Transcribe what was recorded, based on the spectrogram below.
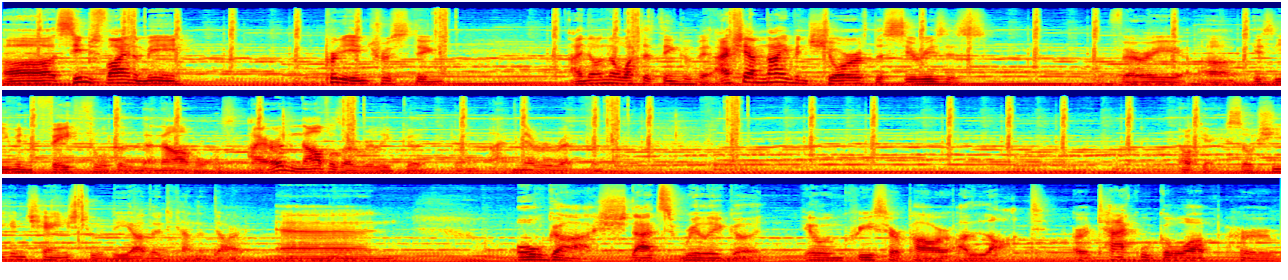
Uh, seems fine to me pretty interesting. I don't know what to think of it. Actually, I'm not even sure if the series is very, uh, is even faithful to the novels. I heard the novels are really good, but I've never read them. Okay, so she can change to the other kind of dart. And... Oh gosh, that's really good. It will increase her power a lot. Her attack will go up, her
